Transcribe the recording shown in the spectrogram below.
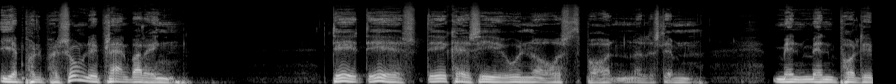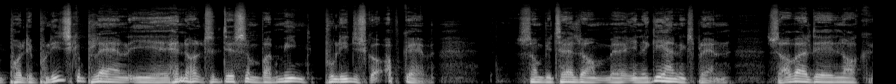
Ja, på det personlige plan var der ingen. Det, det, det kan jeg sige uden at ryste på hånden eller stemmen. Men, men på, det, på det politiske plan, i henhold til det, som var min politiske opgave, som vi talte om med energihandlingsplanen, så var det nok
